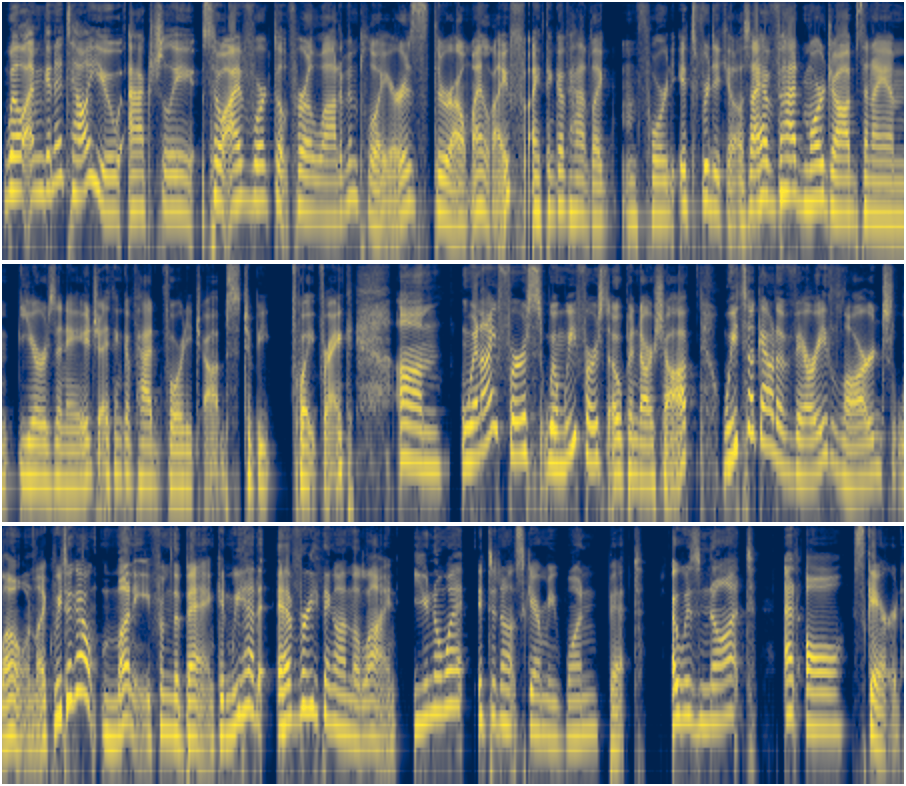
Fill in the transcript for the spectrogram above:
Well, I'm going to tell you actually. So, I've worked for a lot of employers throughout my life. I think I've had like 40, it's ridiculous. I have had more jobs than I am years in age. I think I've had 40 jobs to be quite frank. Um, when I first, when we first opened our shop, we took out a very large loan. Like we took out money from the bank and we had everything on the line. You know what? It did not scare me one bit. I was not at all scared.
